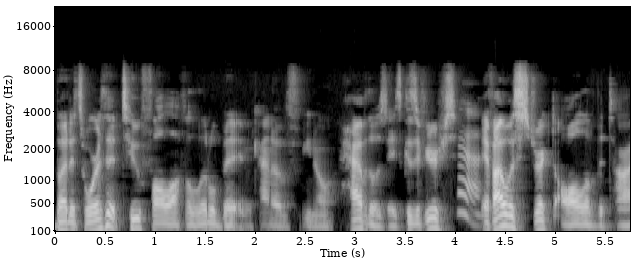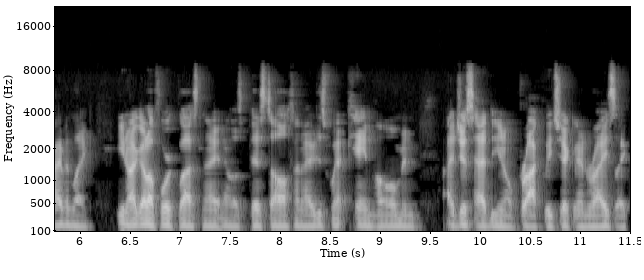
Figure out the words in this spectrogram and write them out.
but it's worth it to fall off a little bit and kind of you know have those days because if you're Yeah. if I was strict all of the time and like you know I got off work last night and I was pissed off and I just went came home and I just had you know broccoli chicken and rice like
